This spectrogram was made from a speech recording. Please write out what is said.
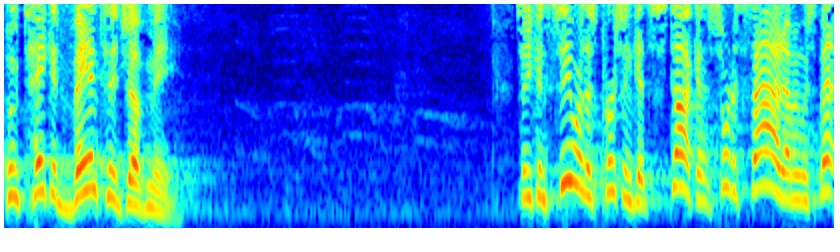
who take advantage of me. So you can see where this person gets stuck, and it's sort of sad. I mean, we spent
